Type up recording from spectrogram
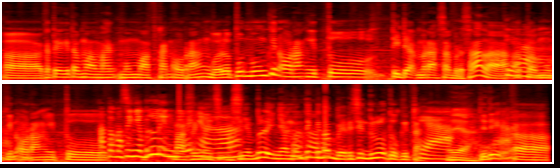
Eh, ketika kita memaaf- memaafkan orang, walaupun mungkin orang itu tidak merasa bersalah Iya. atau mungkin orang itu Atau masih nyebelin masih kayaknya. masih nyebelin, yang penting kita beresin dulu tuh kita. Iya. Iya. Jadi eh,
